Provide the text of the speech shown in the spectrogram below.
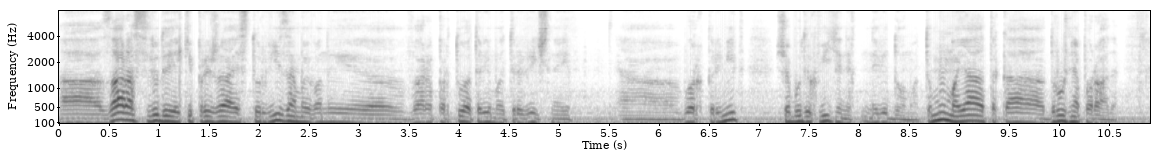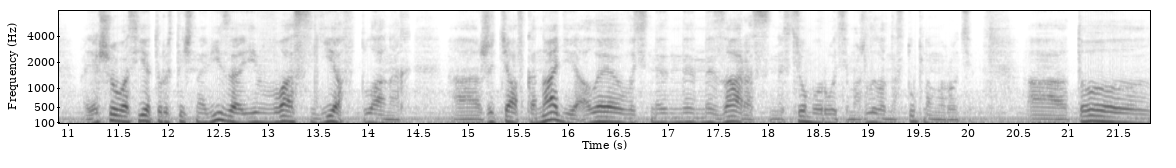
А зараз люди, які приїжджають з турвізами, вони е, в аеропорту отримують трирічний work permit, що буде в квітні, невідомо. Тому моя така дружня порада. Якщо у вас є туристична віза і у вас є в планах життя в Канаді, але ось не, не, не зараз, не в цьому році, можливо, в наступному році, то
